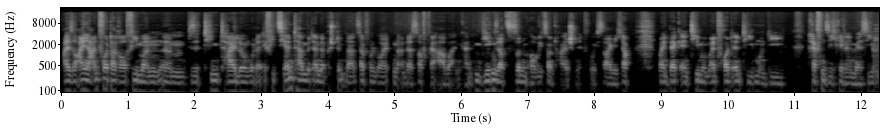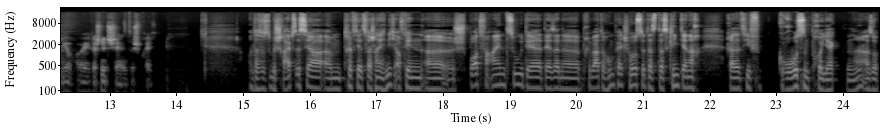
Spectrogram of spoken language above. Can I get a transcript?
also eine Antwort darauf, wie man ähm, diese Teamteilung oder effizienter mit einer bestimmten Anzahl von Leuten an der Software arbeiten kann. Im Gegensatz zu so einem horizontalen Schnitt, wo ich sage, ich habe mein Backend-Team und mein Frontend-Team und die treffen sich regelmäßig, um über ihre Schnittstellen zu sprechen. Und das, was du beschreibst, ist ja, ähm, trifft jetzt wahrscheinlich nicht auf den äh, Sportverein zu, der, der seine private Homepage hostet. Das, das klingt ja nach relativ großen Projekten. Ne? Also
